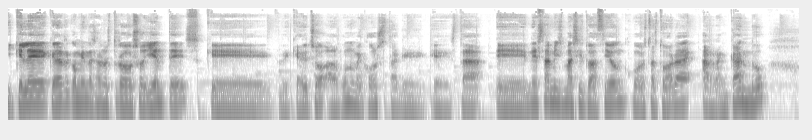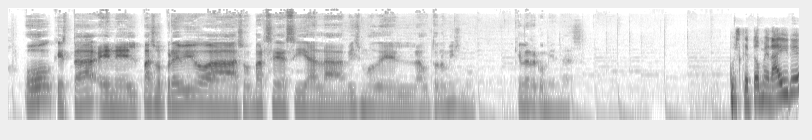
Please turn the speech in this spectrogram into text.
¿Y qué le, recomiendas a nuestros oyentes? Que, que de hecho alguno me consta que, está en esa misma situación como estás tú ahora arrancando o que está en el paso previo a asomarse así al abismo del autonomismo. ¿Qué le recomiendas? Pues que tomen aire,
